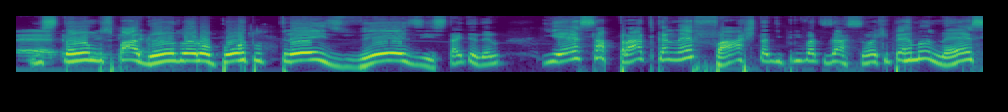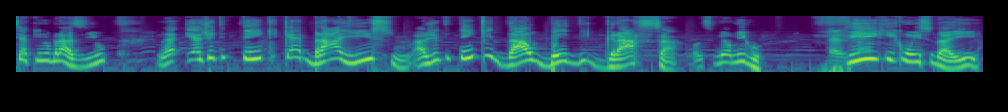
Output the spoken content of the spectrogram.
É, Estamos três vezes. pagando o aeroporto três vezes, tá entendendo? E essa prática nefasta de privatização é que permanece aqui no Brasil, né? E a gente tem que quebrar isso. A gente tem que dar o bem de graça. Meu amigo, fique com isso daí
